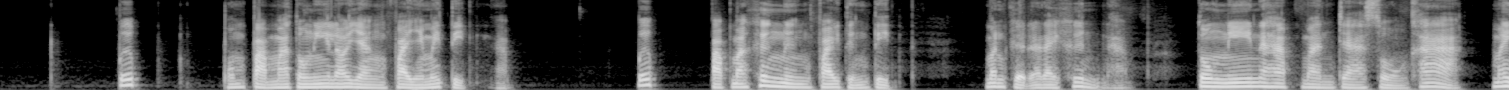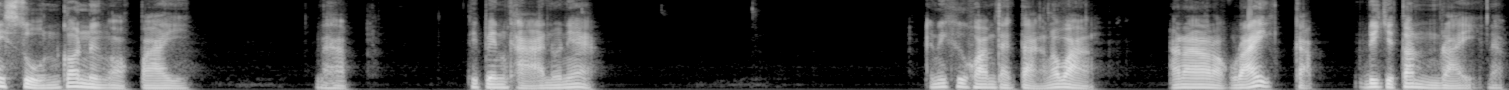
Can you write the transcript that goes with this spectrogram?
0ปุ๊บผมปรับมาตรงนี้แล้วยังไฟยังไม่ติดนะครับปุ๊บปรับมาครึ่งหนึ่งไฟถึงติด มันเกิดอะไรขึ้นนะครับ ตรงนี้นะครับมันจะส่งค่าไม่ศูนย์ก็หนึ่งออกไปนะครับ ที่เป็นขาตัวเนี้ยอันนี้คือความแตกต่างระหว่าง analog write กับ digital write นะครับ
